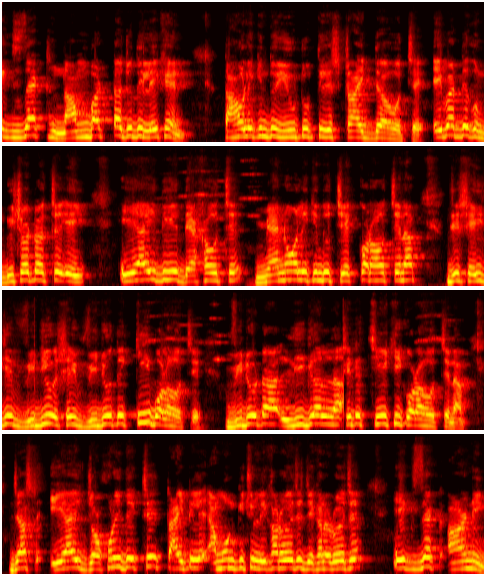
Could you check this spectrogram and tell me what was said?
এক্স্যাক্ট নাম্বারটা যদি লেখেন, তাহলে কিন্তু ইউটিউব থেকে স্ট্রাইক দেওয়া হচ্ছে। এবার দেখুন, বিষয়টা হচ্ছে এই এআই দিয়ে দেখা হচ্ছে ম্যানুয়ালি কিন্তু চেক করা হচ্ছে না যে সেই যে ভিডিও সেই ভিডিওতে কি বলা হচ্ছে। ভিডিওটা লিগাল না, সেটা চেকই করা হচ্ছে না। জাস্ট এআই যখনই দেখছে টাইটেলে এমন কিছু লেখা রয়েছে যেখানে রয়েছে এক্স্যাক্ট আর্নিং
